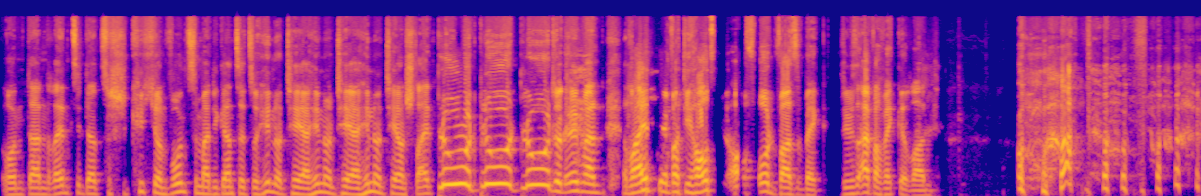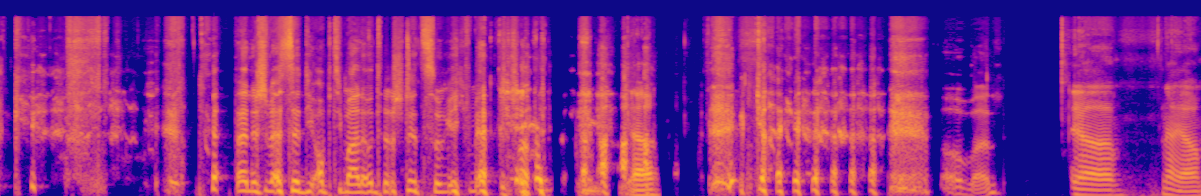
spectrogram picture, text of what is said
und dann rennt sie da zwischen Küche und Wohnzimmer die ganze Zeit so hin und her, hin und her, hin und her und schreit: „Blut, Blut, Blut!“ Und irgendwann reißt sie einfach die Haustür auf und war sie weg. Sie ist einfach weggerannt. What the fuck? Deine Schwester die optimale Unterstützung, ich merke schon. Ja. Geil. Oh Mann. Ja, na ja.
